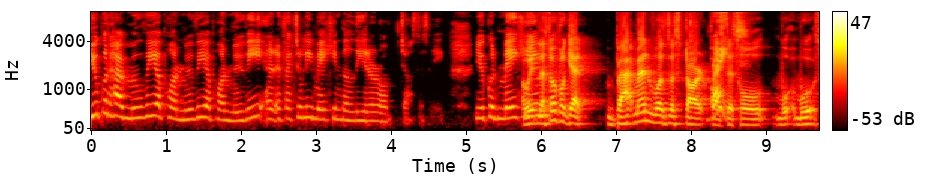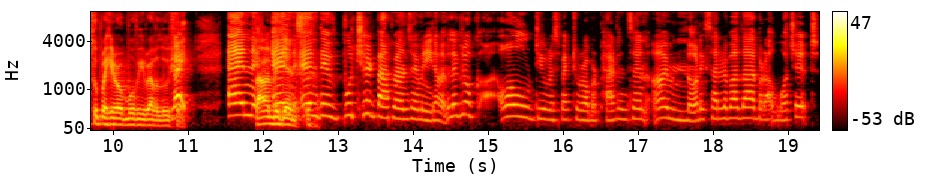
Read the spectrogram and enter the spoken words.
you could have movie upon movie upon movie and effectively make him the leader of Justice League. You could make him let's not forget, Batman was the start Right. of this whole mo- mo- superhero movie revolution. right. And and, and they've butchered Batman so many times. Like, look, all due respect to Robert Pattinson, I'm not excited about that, but I'll watch it.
